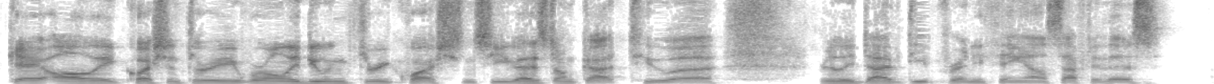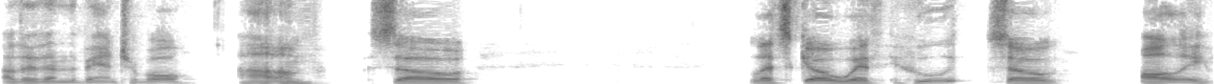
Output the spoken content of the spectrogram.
Okay, Ollie, question three. We're only doing three questions, so you guys don't got to uh, really dive deep for anything else after this, other than the banter bowl. Um, so let's go with who. So Ollie,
